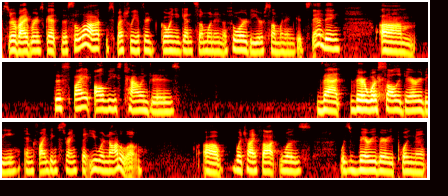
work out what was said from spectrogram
survivors get this a lot, especially if they're going against someone in authority or someone in good standing. Um, despite all these challenges, that there was solidarity and finding strength that you were not alone, uh, which I thought was was very very poignant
